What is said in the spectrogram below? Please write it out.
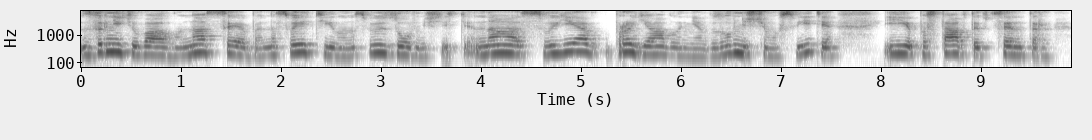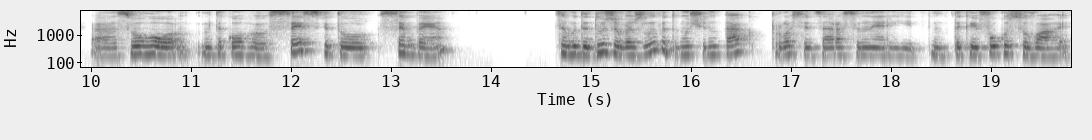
зверніть увагу на себе, на своє тіло, на свою зовнішність, на своє проявлення в зовнішньому світі і поставте в центр свого такого всесвіту себе. Це буде дуже важливо, тому що ну, так просять зараз енергії, такий фокус уваги.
